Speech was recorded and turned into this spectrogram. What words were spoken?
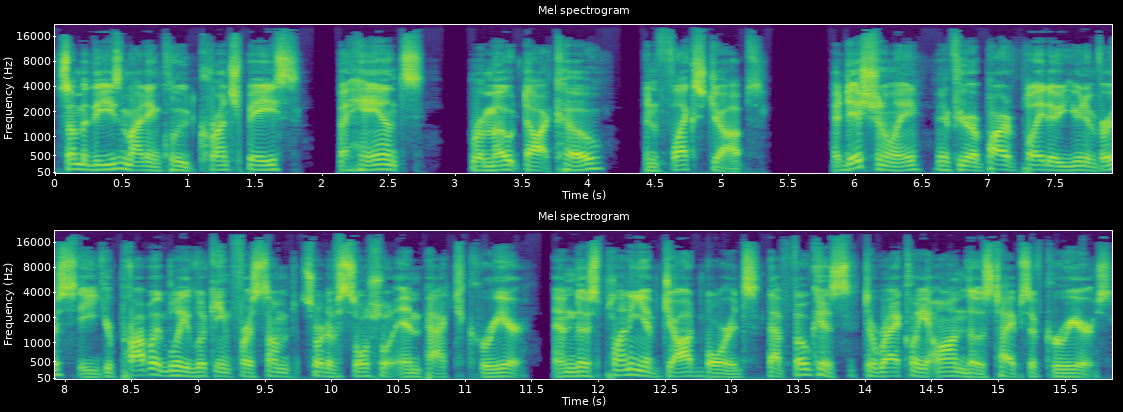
Some of these might include Crunchbase, Behance, Remote.co, and FlexJobs. Additionally, if you're a part of Plato University, you're probably looking for some sort of social impact career. And there's plenty of job boards that focus directly on those types of careers.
